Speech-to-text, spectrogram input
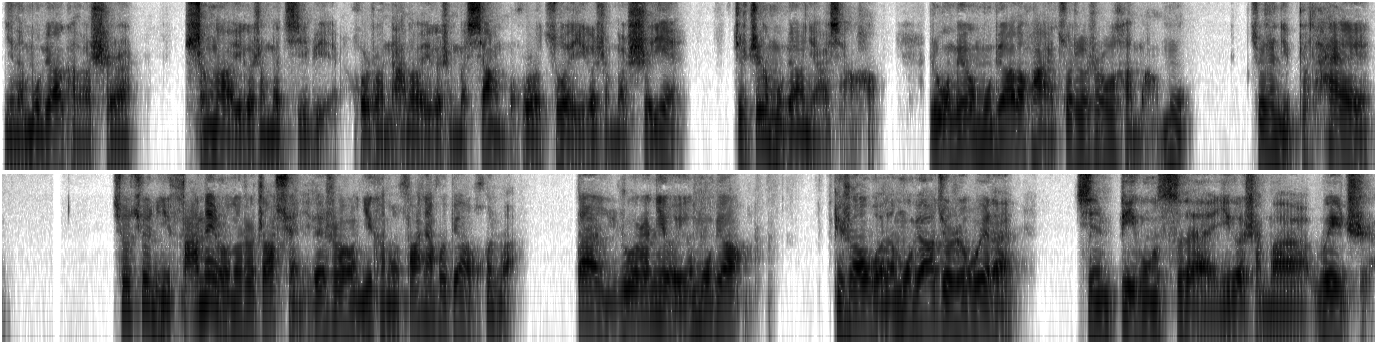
你的目标可能是升到一个什么级别，或者说拿到一个什么项目，或者做一个什么试验，就这个目标你要想好。如果没有目标的话，做这个事儿会很盲目，就是你不太。就就你发内容的时候找选题的时候，你可能方向会比较混乱。但如果说你有一个目标，比如说我的目标就是为了进 B 公司的一个什么位置，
